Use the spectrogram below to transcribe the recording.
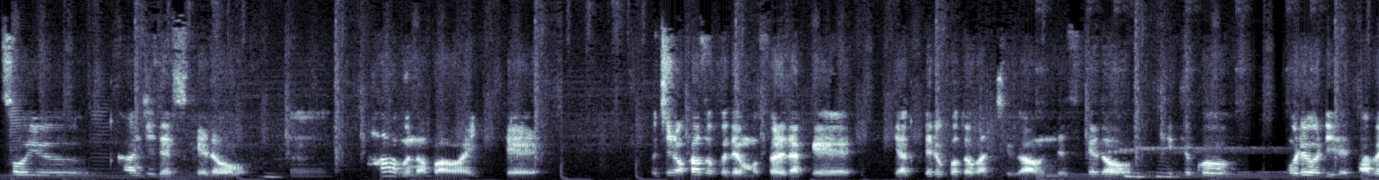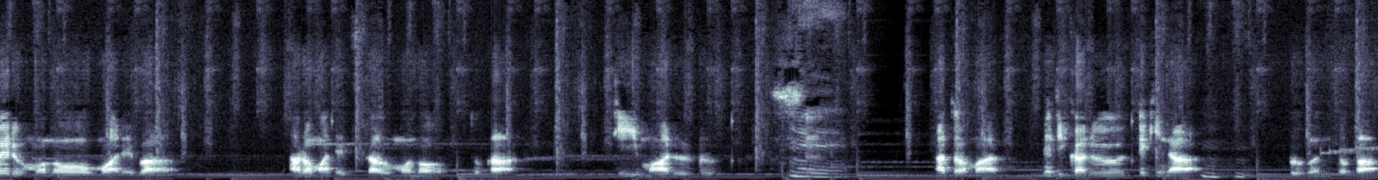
そういう感じですけど、うん、ハーブの場合ってうちの家族でもそれだけやってることが違うんですけど、結局お料理で食べるものもあればアロマで使うものとかティーもある、え。ー、あとはまあメディカル的な部分とか、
